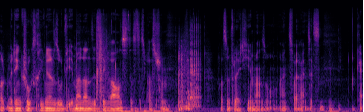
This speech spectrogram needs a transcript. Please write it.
Und mit den Crooks kriegen wir dann so gut wie immer dann Sitzling raus. Das, das passt schon. Trotzdem vielleicht hier mal so ein, zwei reinsetzen. Okay.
